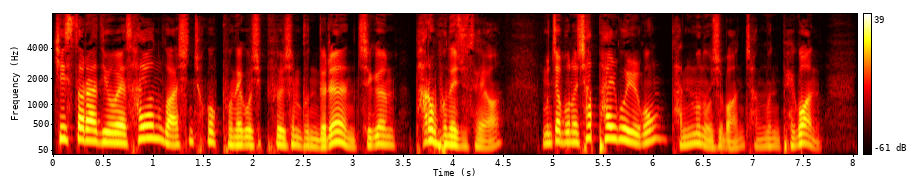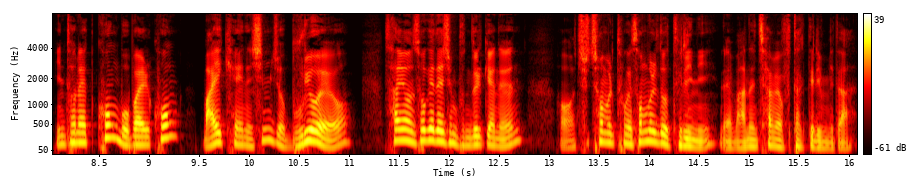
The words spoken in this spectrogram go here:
Kiss the 라디오에 사연과 신청곡 보내고 싶으신 분들은 지금 바로 보내 주세요. 문자 번호 샵8910 단문 50원, 장문 100원. 인터넷 콩, 모바일 콩, my K는 심지어 무료예요. 사연 소개되신 분들께는 어, 추첨을 통해 선물도 드리니 네, 많은 참여 부탁드립니다.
